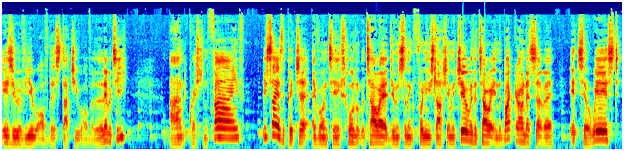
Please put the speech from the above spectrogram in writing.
Is a review of the Statue of Liberty. And question five. Besides the picture everyone takes holding up the tower, doing something funny slash immature with the tower in the background, etc. It's a waste.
